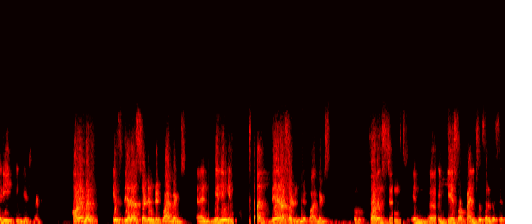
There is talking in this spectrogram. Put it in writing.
any engagement. However, if there are certain requirements, and meaning in Pakistan, there are certain requirements. For instance, in uh, in case of financial services,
